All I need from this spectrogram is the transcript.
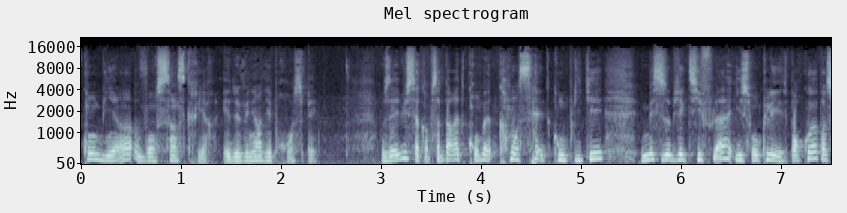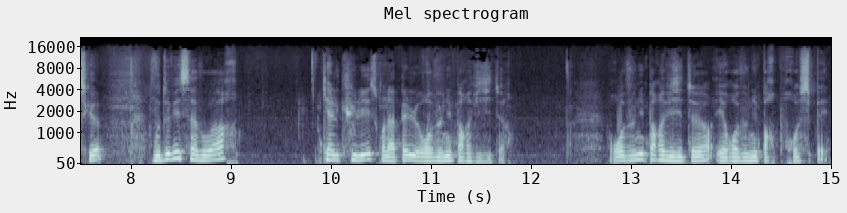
combien vont s'inscrire et devenir des prospects. Vous avez vu, ça, ça paraît commencer à être compliqué, mais ces objectifs-là, ils sont clés. Pourquoi? Parce que vous devez savoir calculer ce qu'on appelle le revenu par visiteur. Revenu par visiteur et revenu par prospect.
